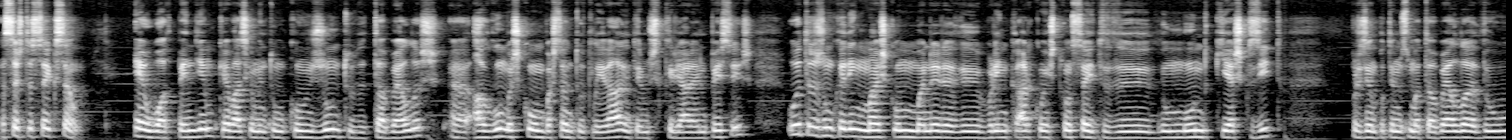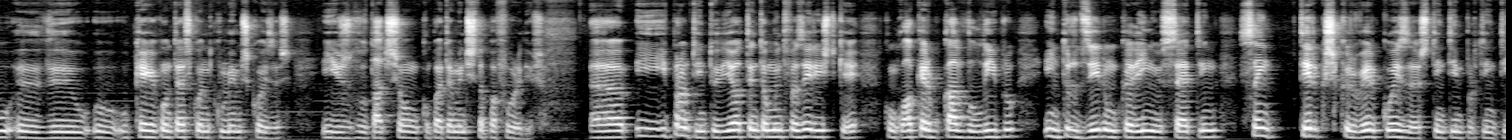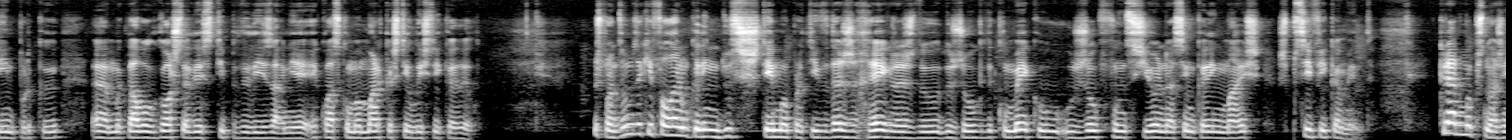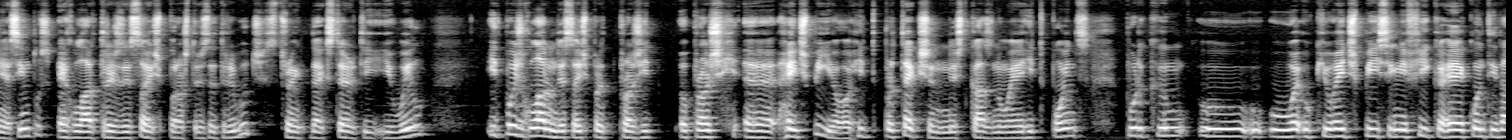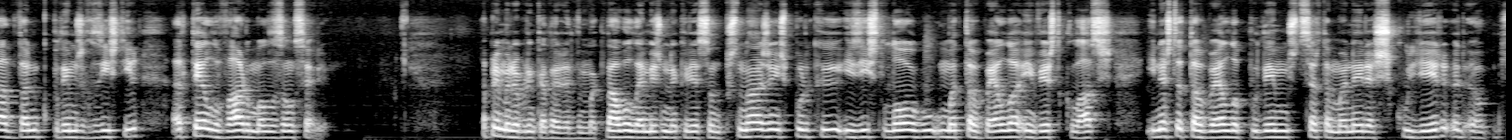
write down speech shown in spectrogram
A sexta secção é o Oddpendium, que é basicamente um conjunto de tabelas, uh, algumas com bastante utilidade em termos de criar NPCs, outras um bocadinho mais como maneira de brincar com este conceito de, de um mundo que é esquisito. Por exemplo, temos uma tabela do, de o, o que é que acontece quando comemos coisas e os resultados são completamente estapafúrdios. Uh, e, e, pronto, Intudio tenta muito fazer isto, que é, com qualquer bocado do livro, introduzir um bocadinho o setting sem ter que escrever coisas tintim por tintim, porque a McDowell gosta desse tipo de design, é, é quase como a marca estilística dele. Mas pronto, vamos aqui falar um bocadinho do sistema operativo, das regras do, do jogo, de como é que o, o, jogo funciona assim um bocadinho mais especificamente. Criar uma personagem é simples, é rolar 3d6 para os três atributos, Strength, Dexterity e Will, e depois rolar um d6 para, para os, hit, para os uh, eh, HP, ou Hit Protection, neste caso não é Hit Points, porque o, o, o que o HP significa é a quantidade de dano que podemos resistir até levar uma lesão séria. A primeira brincadeira de McDowell é mesmo na criação de personagens, porque existe logo uma tabela em vez de classes, e nesta tabela podemos, de certa maneira, escolher.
